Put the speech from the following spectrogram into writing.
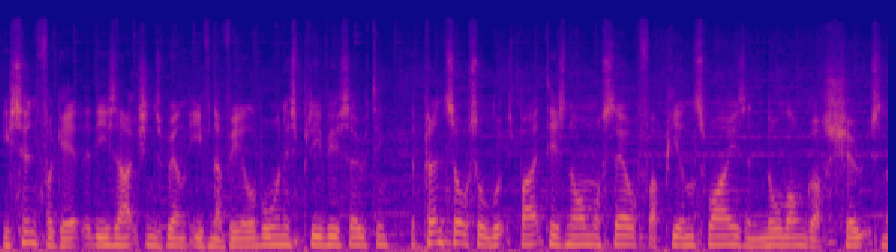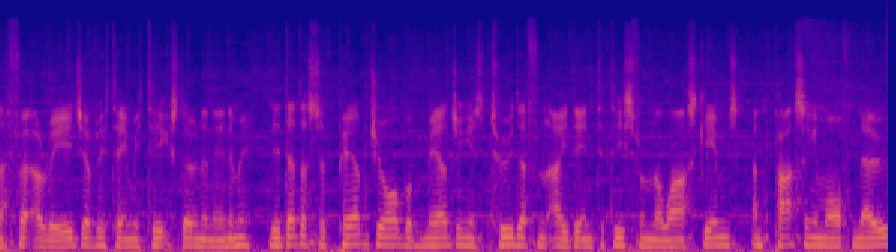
You soon forget that these actions weren't even available in his previous outing. The Prince also looks back to his normal self appearance wise and no longer shouts in a fit of rage every time he takes down an enemy. They did a superb job of merging his two different identities from the last games and passing him off now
